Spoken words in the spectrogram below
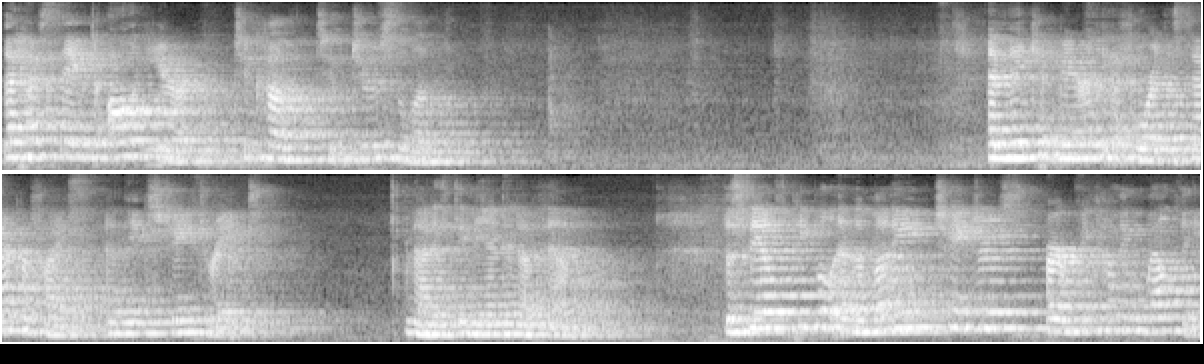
that have saved all year to come to Jerusalem and they can barely afford the sacrifice and the exchange rate that is demanded of them. The salespeople and the money changers are becoming wealthy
